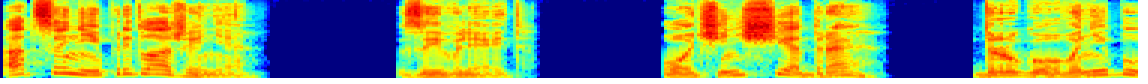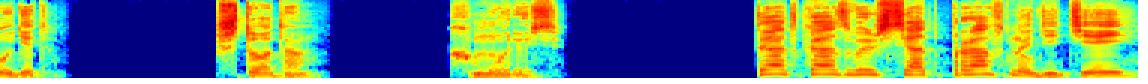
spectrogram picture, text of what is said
«Оцени предложение», — заявляет. «Очень щедрое. Другого не будет». «Что там?» — хмурюсь. «Ты отказываешься от прав на детей».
